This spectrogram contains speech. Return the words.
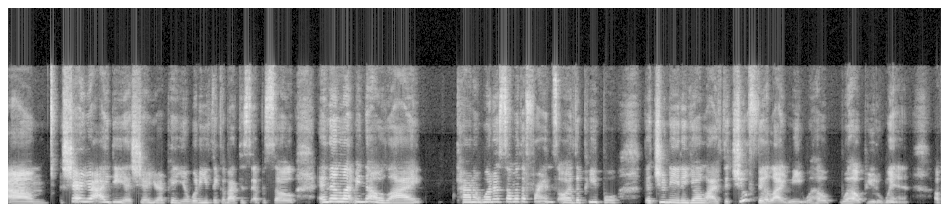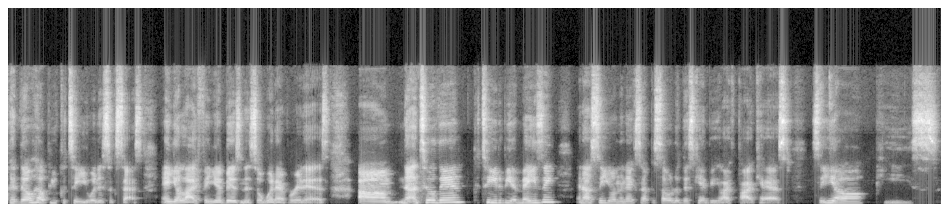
um share your ideas share your opinion what do you think about this episode and then let me know like kind of what are some of the friends or the people that you need in your life that you feel like need will help will help you to win okay they'll help you continue in success in your life in your business or whatever it is um now until then Continue to be amazing. And I'll see you on the next episode of This Can't Be Life podcast. See y'all. Peace.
